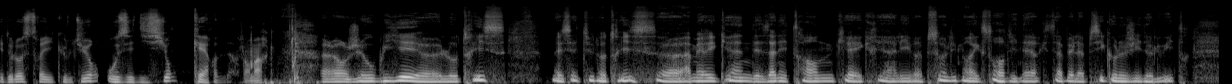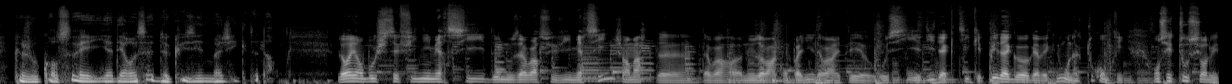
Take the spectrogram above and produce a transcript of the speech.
et de l'ostréiculture aux éditions Kern. Jean-Marc. Alors j'ai oublié euh, l'autrice, mais c'est une autrice euh, américaine des années 30 qui a écrit un livre absolument extraordinaire qui s'appelle La psychologie de l'huître, que je vous conseille. Il y a des recettes de cuisine magiques dedans. L'Orient en bouche, c'est fini. Merci de nous avoir suivis. Merci Jean-Marc d'avoir nous avoir accompagnés, d'avoir été aussi didactique et pédagogue avec nous. On a tout compris. On sait tout sur lui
